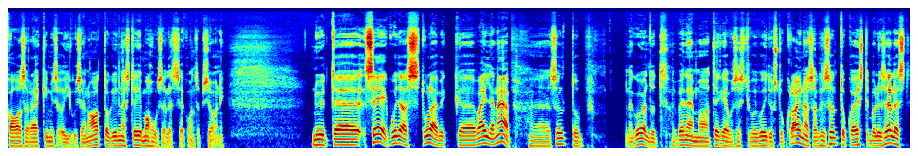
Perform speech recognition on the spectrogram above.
kaasarääkimisõigus ja NATO kindlasti ei mahu sellesse kontseptsiooni. Nüüd see, kuidas tulevik välja näeb, sõltub nagu öeldud, Venemaa tegevusest või võidust Ukrainas, aga see sõltub ka hästi palju sellest,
